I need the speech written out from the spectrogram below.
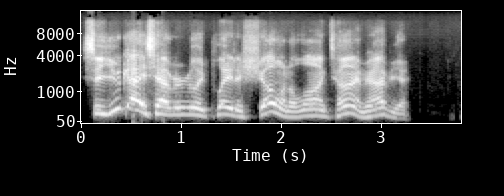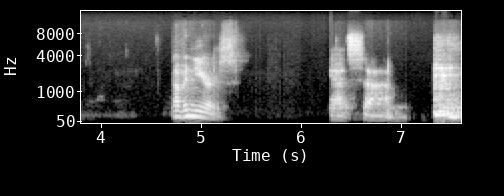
so you guys haven't really played a show in a long time, have you? Seven years. Yeah, it's uh,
